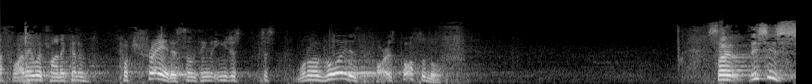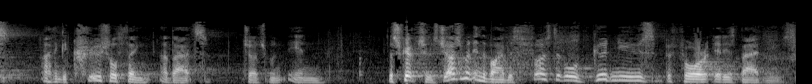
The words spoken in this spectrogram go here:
That's why they were trying to kind of portray it as something that you just, just want to avoid as far as possible. So this is, I think, a crucial thing about judgment in the scriptures. Judgment in the Bible is first of all good news before it is bad news.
